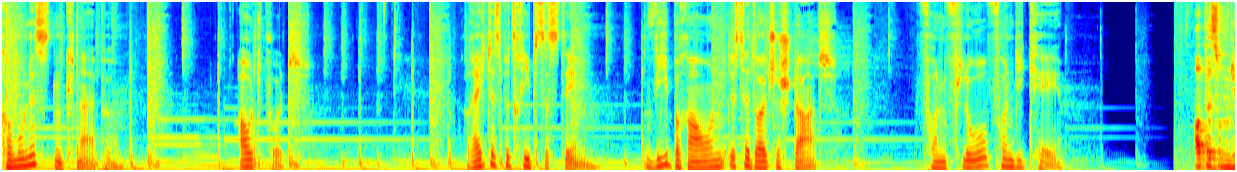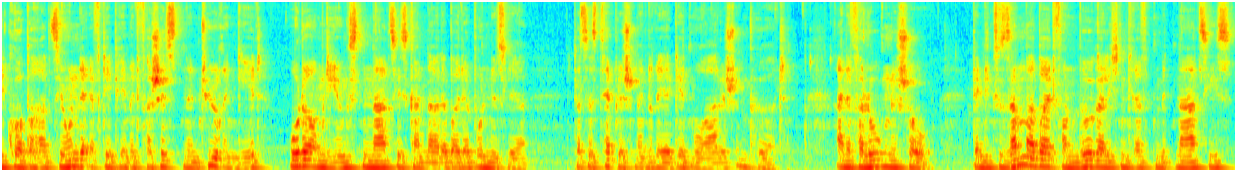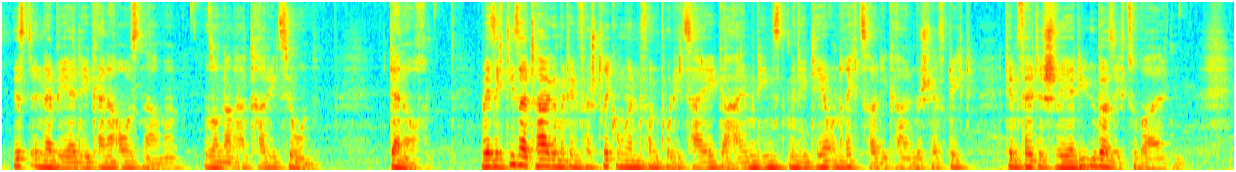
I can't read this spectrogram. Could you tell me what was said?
Kommunistenkneipe. Output. Rechtes Betriebssystem. Wie braun ist der deutsche Staat? Von Flo von Decay. Ob es um die Kooperation der FDP mit Faschisten in Thüringen geht oder um die jüngsten Naziskandale bei der Bundeswehr, das Establishment reagiert moralisch empört. Eine verlogene Show, denn die Zusammenarbeit von bürgerlichen Kräften mit Nazis ist in der BRD keine Ausnahme, sondern hat Tradition. Dennoch, Wer sich dieser Tage mit den Verstrickungen von Polizei, Geheimdienst, Militär und Rechtsradikalen beschäftigt, dem fällt es schwer, die Übersicht zu behalten.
